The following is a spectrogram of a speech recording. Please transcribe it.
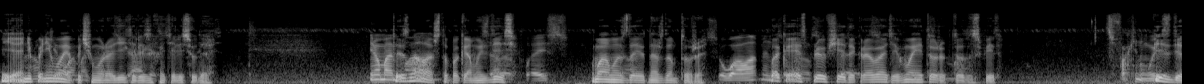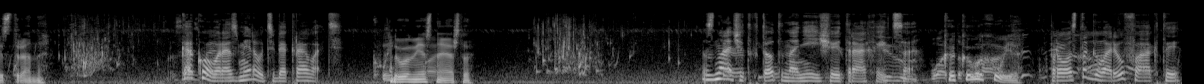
Я не понимаю, почему родители захотели сюда. Ты знала, что пока мы здесь, мама сдает наш дом тоже. Пока я сплю в чьей-то кровати, в моей тоже кто-то спит. Пиздец странно. Какого размера у тебя кровать? Двуместная, а что? Значит, кто-то на ней еще и трахается. Какого хуя? Просто говорю факты.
